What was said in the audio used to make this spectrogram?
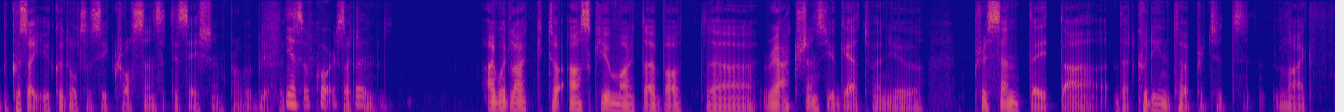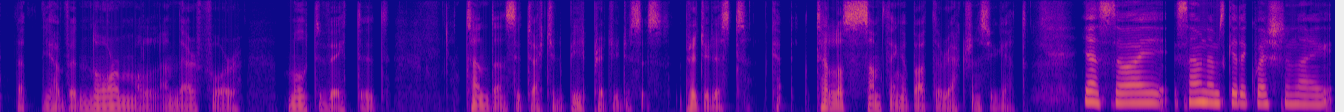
because I, you could also see cross sensitization probably. But, yes, of course, but, but, I would like to ask you, Marta, about the reactions you get when you present data that could interpret it like that you have a normal and therefore motivated tendency to actually be prejudices, prejudiced. Tell us something about the reactions you get. yes. So I sometimes get a question like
